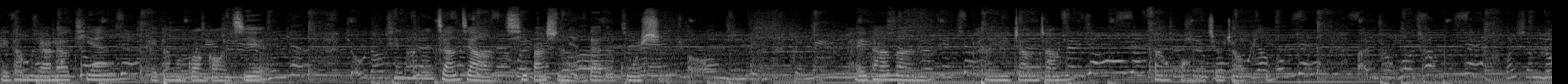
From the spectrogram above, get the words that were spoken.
陪他们聊聊天，陪他们逛逛街，听他们讲讲七八十年代的故事，陪他们看一张张泛黄的旧照片。那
